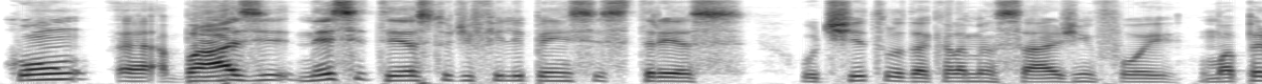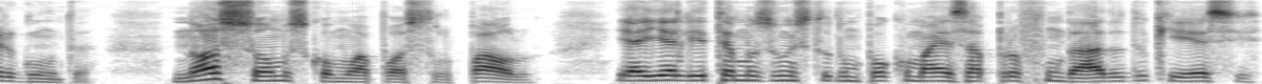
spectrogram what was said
com é, base nesse texto de Filipenses 3. O título daquela mensagem foi uma pergunta: Nós somos como o apóstolo Paulo? E aí ali temos um estudo um pouco mais aprofundado do que esse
